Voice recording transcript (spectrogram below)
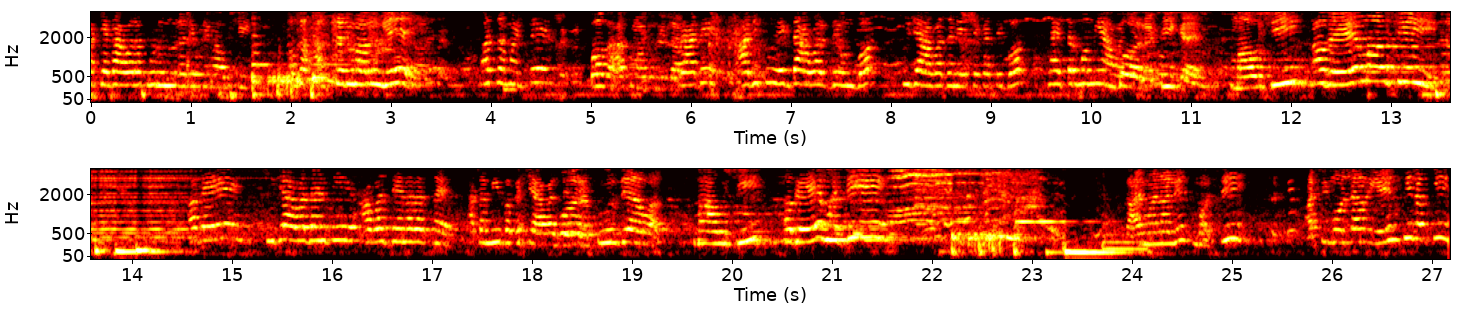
अख्ख्या गावाला पुरून उरल एवढी मावशी. अगं हात तरी मारून घे. असं म्हणते. बघ हात मारून दिला राधे आधी तू एकदा आवाज देऊन बघ. तुझ्या आवाजाने येते का ते बघ. नाहीतर मग मी आवाज बरं ठीक आहे. मावशी अगे मावशी. अरे तुझ्या आवाजाने ती आवाज देणारच नाही. आता मी बघ कशी आवाज बरं देते तू दे आवाज. मावशी अगे म्हशी. काय म्हणालीस? म्हशी? अशी बोलल्यावर येईल ती नक्की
